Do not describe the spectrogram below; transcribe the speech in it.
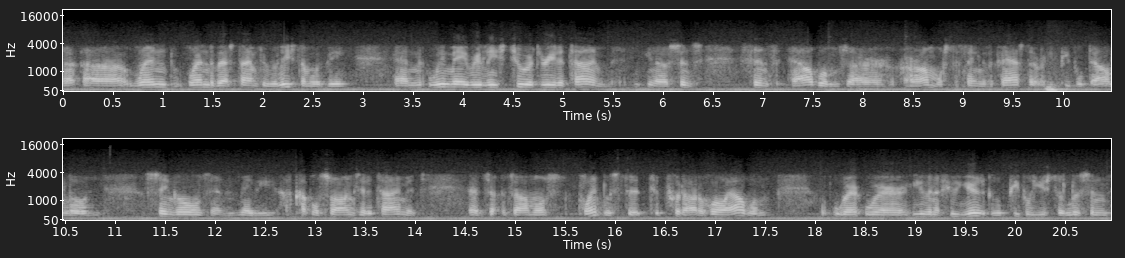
uh, uh, when when the best time to release them would be, and we may release two or three at a time. You know, since since albums are, are almost a thing of the past already. People download singles and maybe a couple songs at a time. It's it's, it's almost pointless to, to put out a whole album. Where where even a few years ago people used to listen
